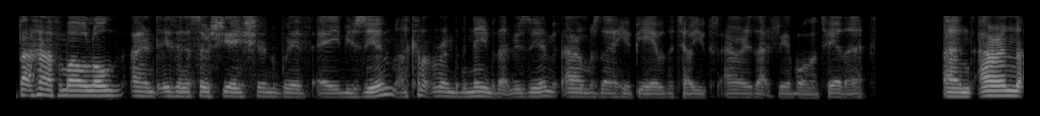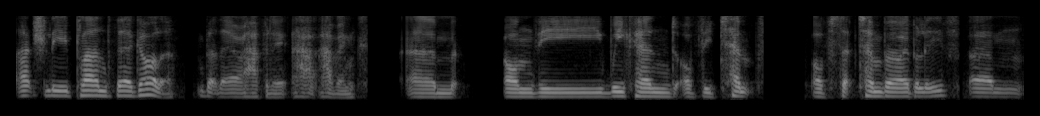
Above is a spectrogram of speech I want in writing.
about half a mile long and is in association with a museum. I cannot remember the name of that museum. If Aaron was there, he'd be able to tell you because Aaron is actually a volunteer there. And Aaron actually planned their gala that they are happening ha- having um, on the weekend of the tenth of September, I believe. Um,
